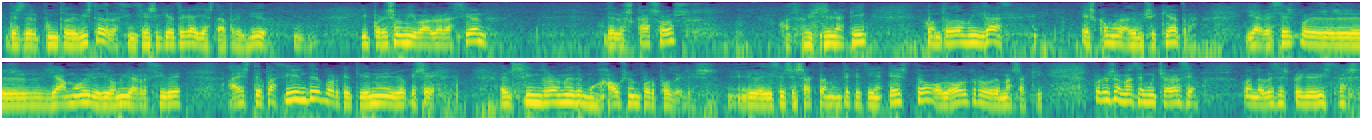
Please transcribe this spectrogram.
desde el punto de vista de la ciencia psiquiátrica ya está aprendido. Y por eso mi valoración de los casos, cuando vienen aquí, con toda humildad, es como la de un psiquiatra. Y a veces pues llamo y le digo, mira, recibe a este paciente porque tiene, yo qué sé, el síndrome de Munchausen por poderes. Y le dices exactamente que tiene esto o lo otro, o lo demás aquí. Por eso me hace mucha gracia cuando a veces periodistas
